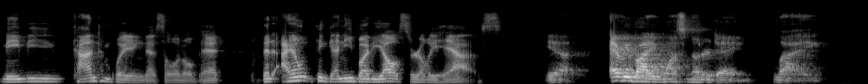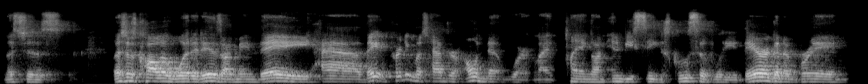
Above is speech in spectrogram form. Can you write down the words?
maybe contemplating this a little bit that I don't think anybody else really has. Yeah everybody wants Notre Dame. Like, let's just let's just call it what it is. I mean, they have they pretty much have their own network, like playing on NBC exclusively. They're gonna bring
